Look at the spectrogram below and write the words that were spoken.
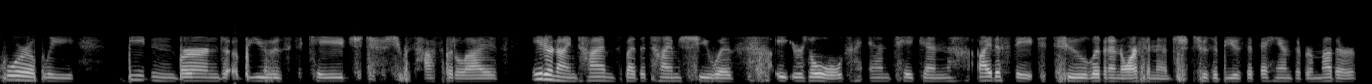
horribly beaten, burned, abused, caged. She was hospitalized eight or nine times by the time she was eight years old and taken by the state to live in an orphanage. She was abused at the hands of her mother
